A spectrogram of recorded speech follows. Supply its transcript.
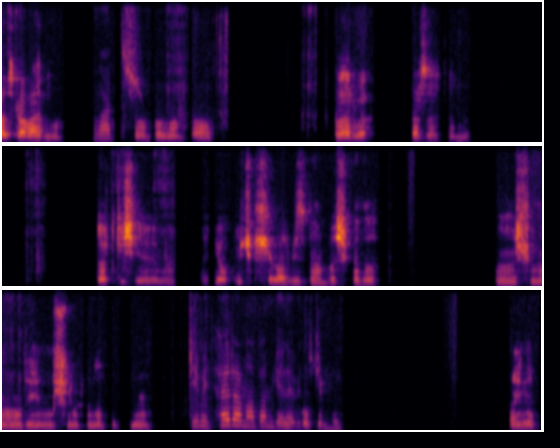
Başka var mı? Vardır. Tamam tamam tamam. Var var. Var zaten? Dört kişi mi? Yok üç kişi var bizden başka da. Ee, şunu alayım, şunu şuna takayım. Cemil her an adam gelebilir. Aynen.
